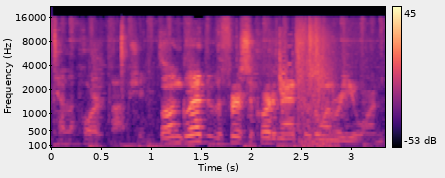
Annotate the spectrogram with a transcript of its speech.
teleport options. Well, I'm glad that the first recorded match was the one where you won.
